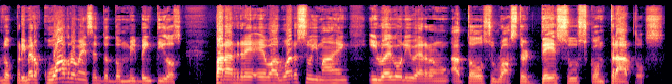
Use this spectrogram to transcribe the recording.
los primeros cuatro meses de 2022 para reevaluar su imagen y luego liberaron a todo su roster de sus contratos.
